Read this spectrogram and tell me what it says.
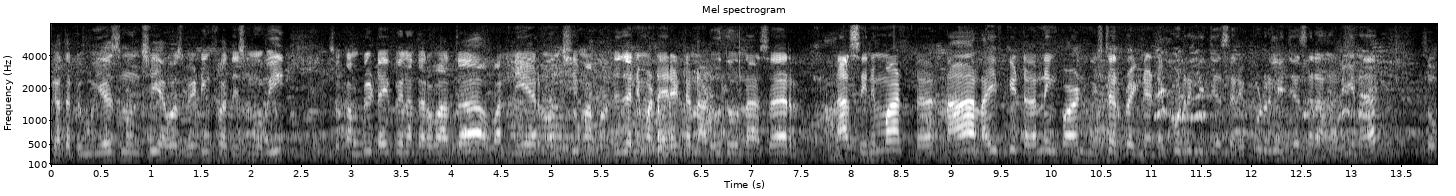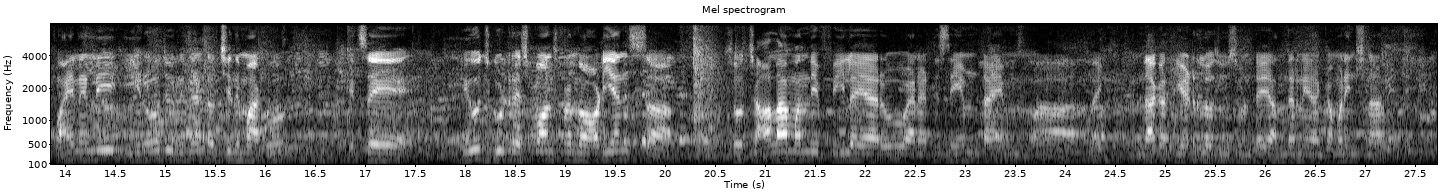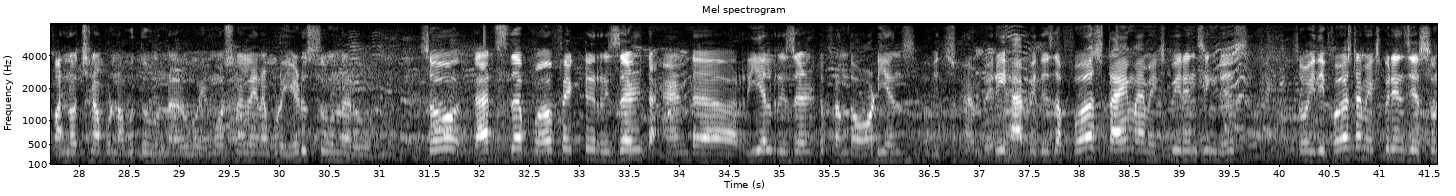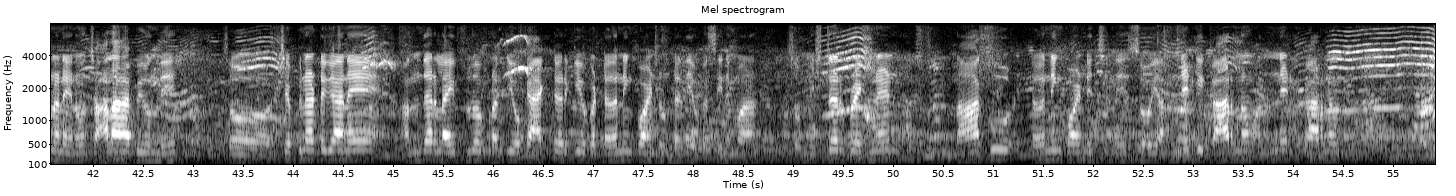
గత two years నుంచి I was waiting for this movie so complete అయిపోయిన తర్వాత వన్ ఇయర్ నుంచి మా ప్రొడ్యూసర్ని మా డైరెక్టర్ని అడుగుతున్నా సార్ నా సినిమా ట- నా లైఫ్కి టర్నింగ్ పాయింట్ మిస్టర్ ప్రెగ్నెంట్ ఎప్పుడు రిలీజ్ చేస్తారు? ఎప్పుడు రిలీజ్ చేస్తారు? అని అడిగిన. సో ఫైనల్లీ ఈరోజు రిజల్ట్ వచ్చింది మాకు. It's a huge good response from the audience so చాలామంది ఫీల్ అయ్యారు. And at the same time like ఇందాక థియేటర్లో చూస్తుంటే అందరినీ గమనించిన. ఫన్ వచ్చినప్పుడు నవ్వుతూ ఉన్నారు ఎమోషనల్ అయినప్పుడు ఏడుస్తూ ఉన్నారు. So that's the perfect result and real result from the audience which I'm very happy this the first time I'm experiencing this so ఇది ఫస్ట్ టైం ఎక్స్పీరియన్స్ చేస్తున్నా నేను. చాలా హ్యాపీ ఉంది. సో చెప్పినట్టుగానే అందరి లైఫ్లో ప్రతి ఒక్క యాక్టర్కి ఒక టర్నింగ్ పాయింట్ ఉంటుంది ఒక సినిమా. సో మిస్టర్ ప్రెగ్నెంట్ నాకు టర్నింగ్ పాయింట్ ఇచ్చింది. సో అన్నిటికీ కారణం అన్నిటికీ కారణం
